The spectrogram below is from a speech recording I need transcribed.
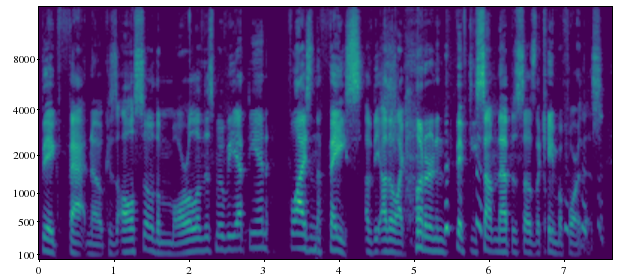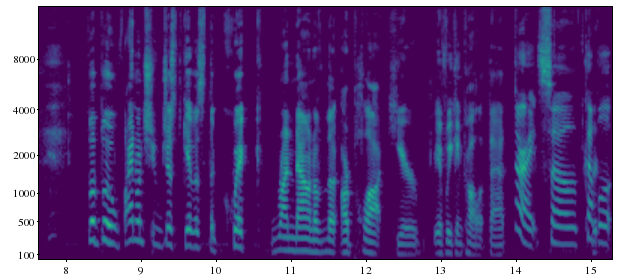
big fat no because also the moral of this movie at the end flies in the face of the other like 150 something episodes that came before this. But Boo, why don't you just give us the quick rundown of the our plot here, if we can call it that? All right, so couple,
